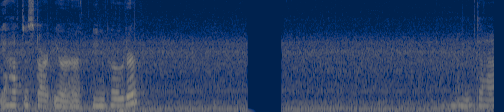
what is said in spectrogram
You have to start your encoder. And uh,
